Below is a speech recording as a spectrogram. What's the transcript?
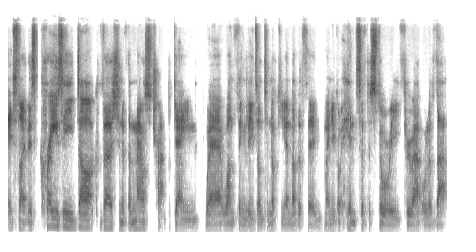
it's like this crazy dark version of the mousetrap game where one thing leads on to knocking another thing. And you've got hints of the story throughout all of that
